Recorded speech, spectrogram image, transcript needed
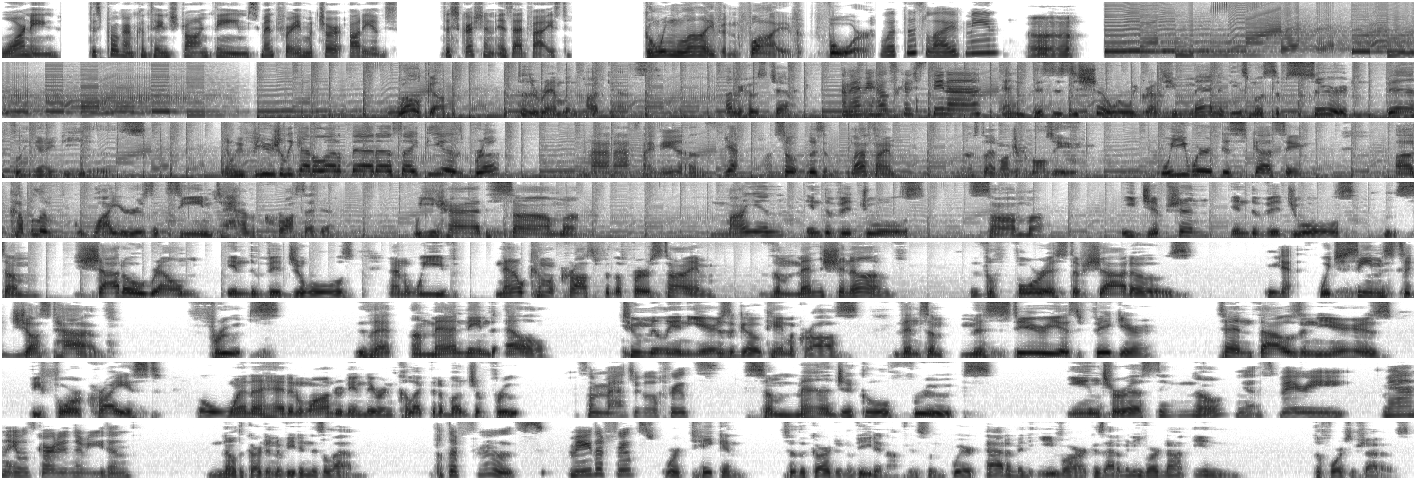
Warning this program contains strong themes meant for a mature audience. Discretion is advised. Going live in five, four, What does live mean? uh. Welcome to the Rambling Podcast. I'm your host, Jack, And I'm your host, Christina. and this is the show where we ground humanity's most absurd and baffling ideas. And we've usually got a lot of badass ideas, bruh. Badass ideas. Yeah. So listen, last time, last time on Dragon Ball Z, we were discussing a couple of wires that seem to have a cross at them. We had some Mayan individuals, some Egyptian individuals, some Shadow Realm individuals, and we've now come across for the first time the mention of the Forest of Shadows, Yes. which seems to just have fruits that a man named El two million years ago came across, then some mysterious figure ten thousand years before Christ went ahead and wandered in there and collected a bunch of fruit. Some magical fruits. Some magical fruits. Interesting, no? Yes. Very. Man, it was Garden of Eden. No, the Garden of Eden is a lab. But the fruits. Maybe the fruits. Were taken to the Garden of Eden, obviously, where Adam and Eve are, because Adam and Eve are not in the Forest of Shadows.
